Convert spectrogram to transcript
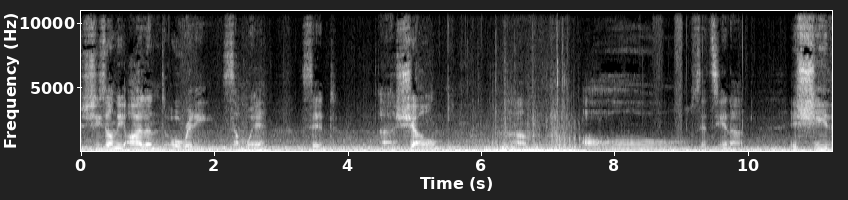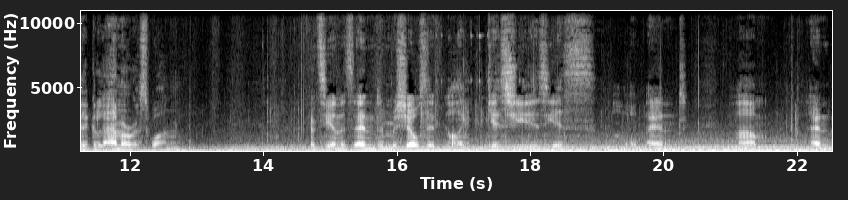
she's on the island already somewhere," said uh, Shell. Um, oh, said Sienna. Is she the glamorous one? And Sienna and Michelle said, I guess she is, yes. And um, and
